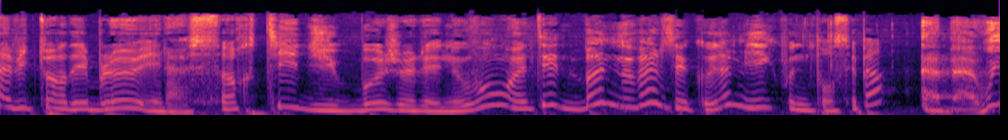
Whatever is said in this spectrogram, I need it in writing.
la victoire des Bleus et la sortie du Beaujolais nouveau ont été de bonnes nouvelles économiques, vous ne pensez pas? Ah bah oui,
